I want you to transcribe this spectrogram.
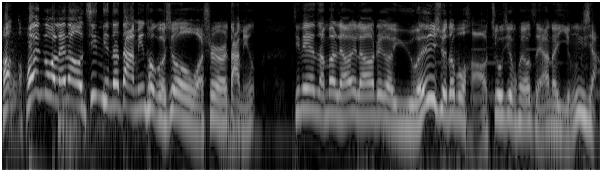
好，欢迎各位来到今天的大明脱口秀，我是大明。今天咱们聊一聊这个语文学的不好，究竟会有怎样的影响？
